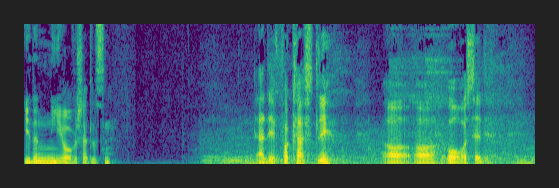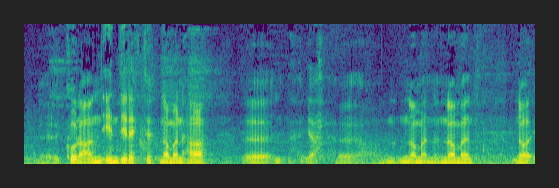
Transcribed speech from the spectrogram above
i den nye oversettelsen. Er det forkastelig å, og oversette Koranen indirekte når man har ja, når, man, når, man, når,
